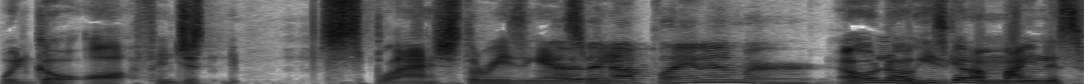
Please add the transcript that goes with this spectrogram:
would go off and just splash threes against Are they me. not playing him or? Oh no, he's got a minus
